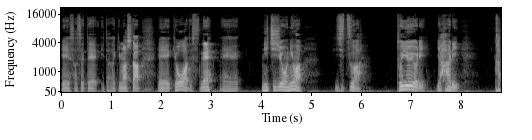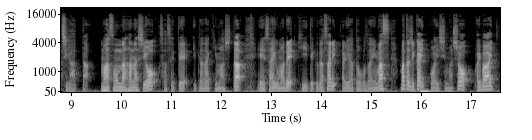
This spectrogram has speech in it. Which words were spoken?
えー、させていただきました。えー、今日はですね、え日常には、実は、というより、やはり価値があった。まあそんな話をさせていただきました。え最後まで聞いてくださりありがとうございます。また次回お会いしましょう。バイバイ。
